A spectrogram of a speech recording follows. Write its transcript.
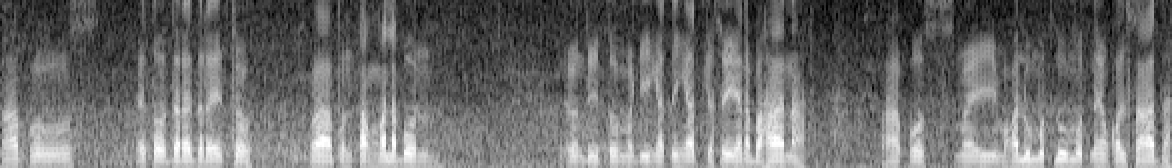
Tapos ito dire-diretso papuntang Malabon. Yun dito mag-ingat-ingat kasi yan nabaha na. Tapos may mga lumot-lumot na yung kalsada.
